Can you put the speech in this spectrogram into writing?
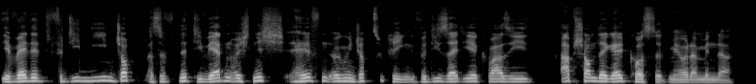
ihr werdet für die nie einen Job, also ne, die werden euch nicht helfen, irgendwie einen Job zu kriegen. Für die seid ihr quasi Abschaum, der Geld kostet, mehr oder minder.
